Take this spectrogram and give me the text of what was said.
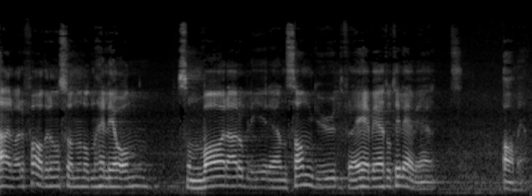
Ære være Faderen og Sønnen og Den hellige ånd, som var, er og blir en sann Gud fra evighet og til evighet. Amen.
